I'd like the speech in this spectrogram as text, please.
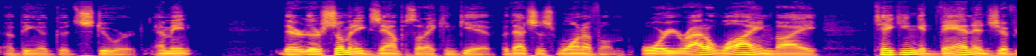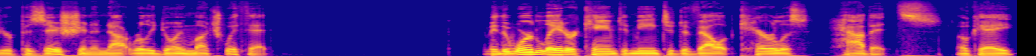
of being a good steward. I mean, there, there's so many examples that I can give, but that's just one of them. Or you're out of line by taking advantage of your position and not really doing much with it. I mean, the word later came to mean to develop careless habits. Okay.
